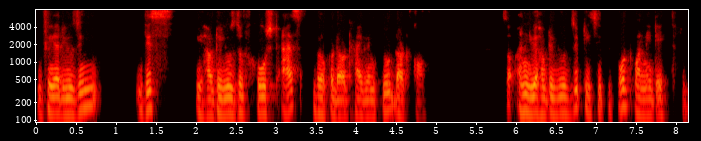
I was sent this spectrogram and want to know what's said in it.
if we are using this, we have to use the host as broker.hivemq.com. So and you have to use the TCP port 1883.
